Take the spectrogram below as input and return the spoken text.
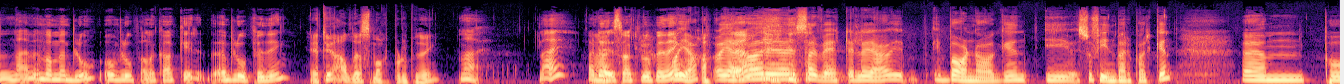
Nei, men hva med blod? Og blodpannekaker? Eh, Blodpudding? Jeg tror jeg aldri har smakt blodpudding. Nei. Nei? Har dere smakt blodpudding? Å ja. Og jeg har eh, servert Eller jeg har i barnehagen i Sofienbergparken um, på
